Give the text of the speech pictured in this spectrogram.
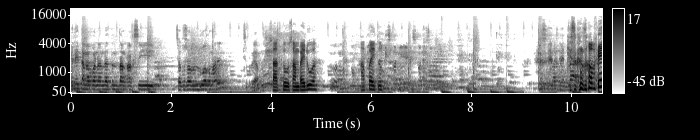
Jadi tanggapan Anda tentang aksi 112 kemarin seperti apa? Satu sampai dua. Apa itu? Kisah sapi.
